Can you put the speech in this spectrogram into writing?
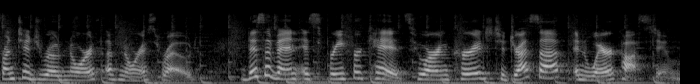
frontage road north of Norris Road. This event is free for kids who are encouraged to dress up and wear a costume.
